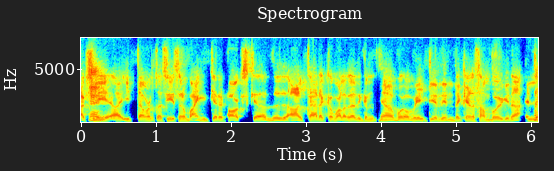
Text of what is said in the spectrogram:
ആക്ച്വലി ഇത്തവണത്തെ സീസൺ ഭയങ്കര ടോക്സിക് ആൾക്കാരൊക്കെ വളരെയധികം വെയിറ്റ് ചെയ്ത് എന്തൊക്കെയാണ് സംഭവിക്കുന്നത്? എല്ലാ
